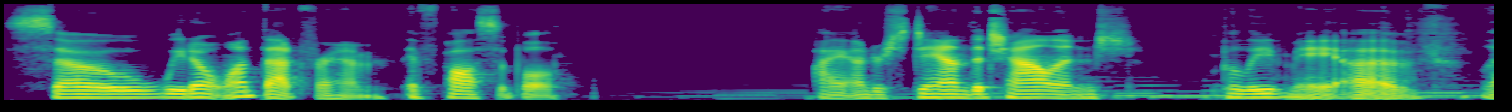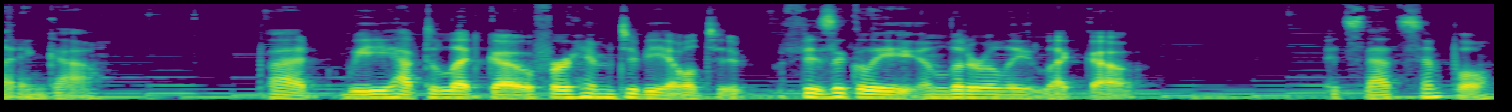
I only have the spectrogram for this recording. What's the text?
So we don't want that for him, if possible. I understand the challenge, believe me, of letting go. But we have to let go for him to be able to physically and literally let go. It's that simple.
